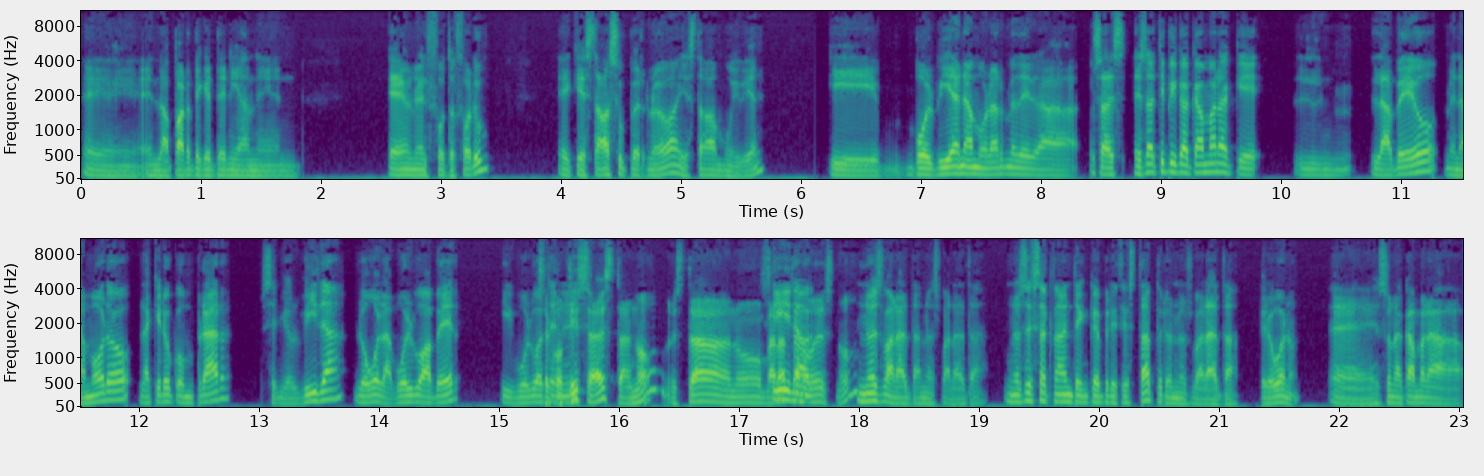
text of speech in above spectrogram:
eh, en la parte que tenían en, en el Fotoforum, eh, que estaba súper nueva y estaba muy bien. Y volví a enamorarme de la. O sea, es, es la típica cámara que la veo, me enamoro, la quiero comprar, se me olvida, luego la vuelvo a ver y vuelvo a se tener. cotiza esta, ¿no? Esta no, Sí, barata la- no es, ¿no? No es barata, no es barata. No sé exactamente en qué precio está, pero no es barata. Pero bueno, eh, es una cámara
